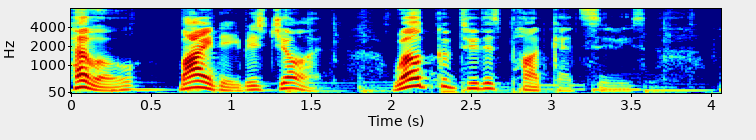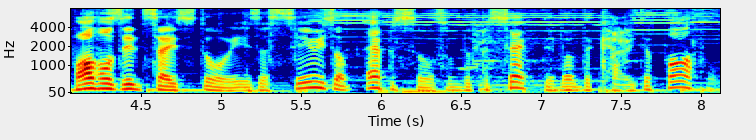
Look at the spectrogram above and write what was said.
Hello, my name is John. Welcome to this podcast series. Fawful's Inside Story is a series of episodes from the perspective of the character Fawful.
